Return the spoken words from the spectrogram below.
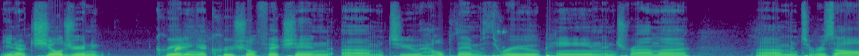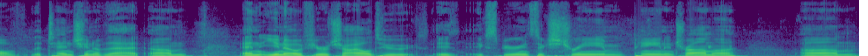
you know children creating right. a crucial fiction um, to help them through pain and trauma um, and to resolve the tension of that. Um, and you know, if you're a child who is experienced extreme pain and trauma, um,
